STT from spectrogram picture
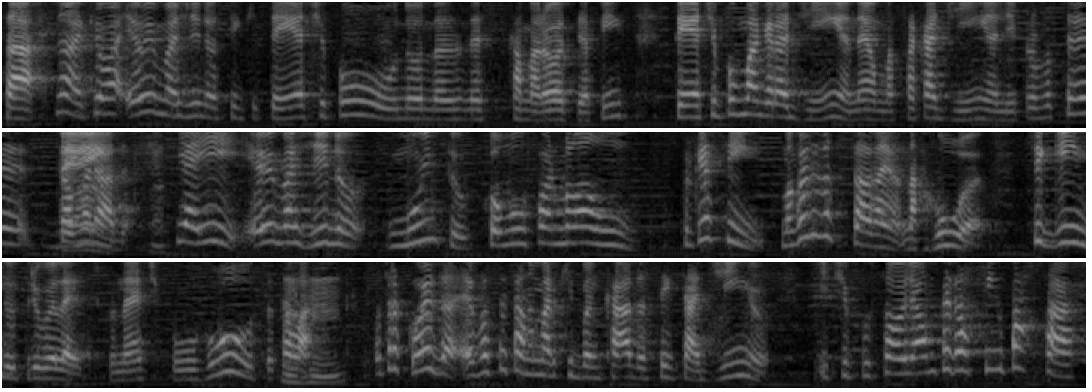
Tá, não, é que eu, eu imagino assim que tenha tipo, no- nesses camarotes e afins, tenha tipo uma gradinha, né? Uma sacadinha ali pra você dar uma Tem. olhada. E aí, eu imagino muito como o Fórmula 1. Porque assim, uma coisa é você tá na, na rua seguindo o trio elétrico, né? Tipo, uhul, você tá lá. Uhum. Outra coisa é você tá numa arquibancada sentadinho e, tipo, só olhar um pedacinho passar.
